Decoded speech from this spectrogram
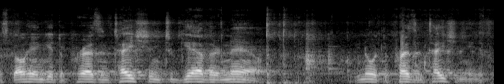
Let's go ahead and get the presentation together now. You know what the presentation is.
